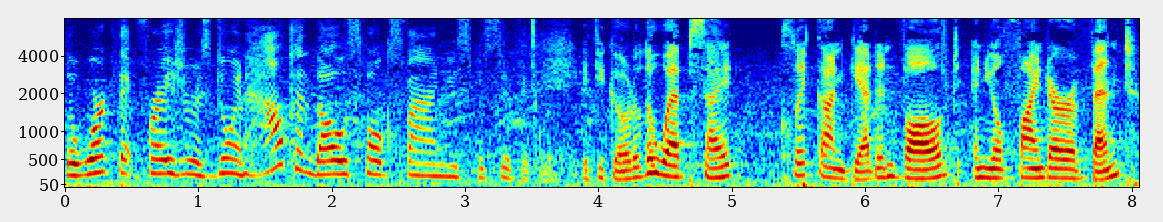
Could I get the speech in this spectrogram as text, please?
the work that Fraser is doing. How can those folks find you specifically? If you go to the website, click on Get Involved, and you'll find our event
